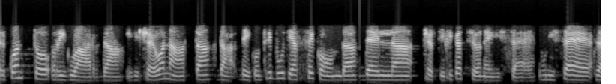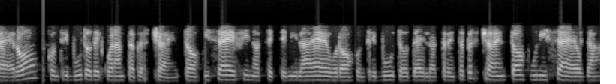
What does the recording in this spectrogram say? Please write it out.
Per quanto riguarda il liceo Natta, dà dei contributi a seconda della certificazione ISEE. Un ISEE 0, contributo del 40%, ISEE fino a 7.000 euro, contributo del 30%, un ISEE da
